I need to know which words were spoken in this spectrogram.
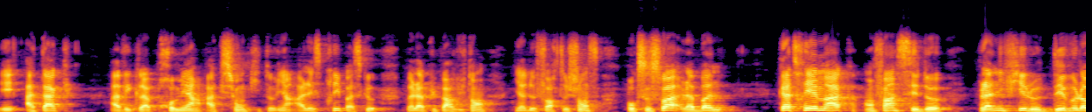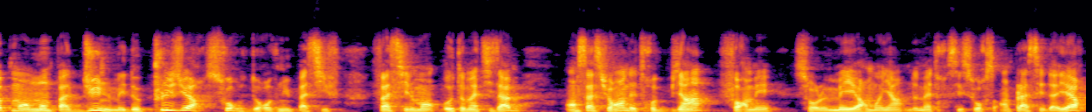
et attaque avec la première action qui te vient à l'esprit parce que bah, la plupart du temps, il y a de fortes chances pour que ce soit la bonne. Quatrième hack, enfin, c'est de planifier le développement non pas d'une, mais de plusieurs sources de revenus passifs facilement automatisables en s'assurant d'être bien formé sur le meilleur moyen de mettre ces sources en place. Et d'ailleurs,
